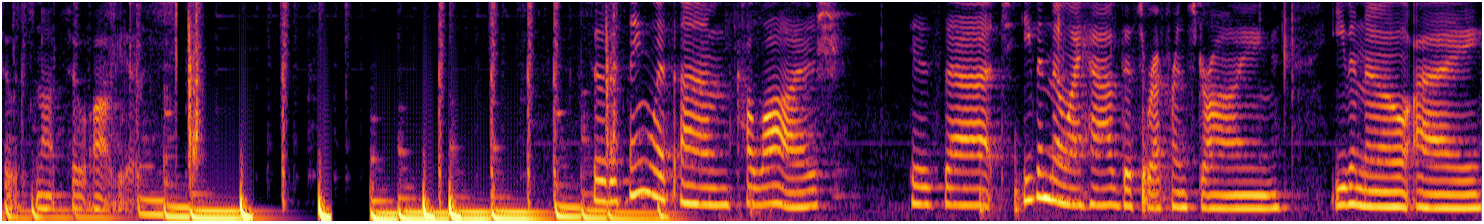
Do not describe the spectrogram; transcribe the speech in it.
so it's not so obvious. So the thing with um, collage is that even though I have this reference drawing, even though I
